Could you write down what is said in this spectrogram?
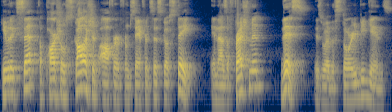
He would accept a partial scholarship offer from San Francisco State, and as a freshman, this is where the story begins.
